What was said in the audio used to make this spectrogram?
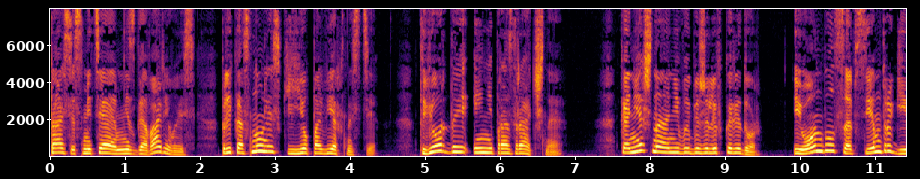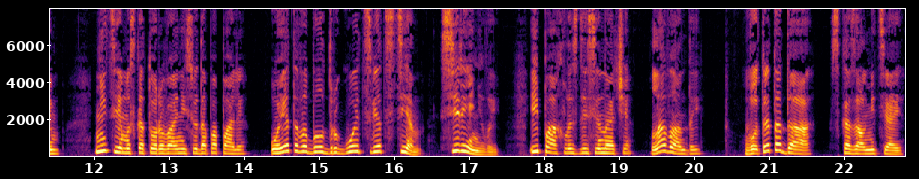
Тася с Митяем, не сговариваясь, прикоснулись к ее поверхности. Твердая и непрозрачная. Конечно, они выбежали в коридор. И он был совсем другим, не тем, из которого они сюда попали. У этого был другой цвет стен, сиреневый, и пахло здесь иначе, лавандой. «Вот это да!» — сказал Митяй.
